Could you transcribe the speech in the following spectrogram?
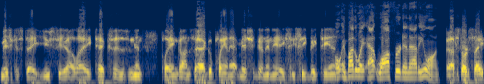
Michigan State, UCLA, Texas, and then playing Gonzaga, playing at Michigan in the ACC Big Ten. Oh, and by the way, at Wofford and at Elon. I started to say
